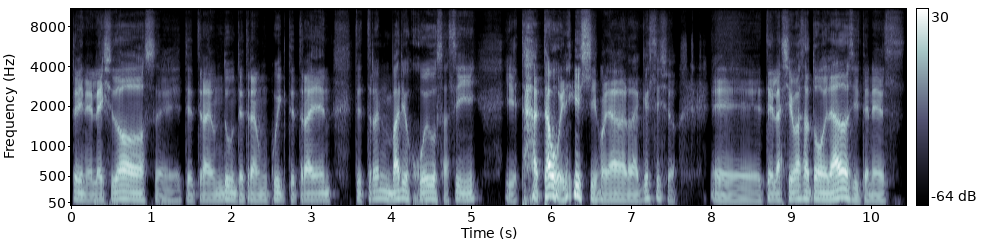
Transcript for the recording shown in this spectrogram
Te viene el Age 2, eh, te trae un Doom, te trae un Quick, te traen, te traen varios juegos así. Y está, está buenísimo, la verdad, qué sé yo. Eh, te las llevas a todos lados y tenés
